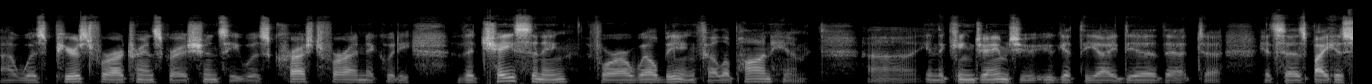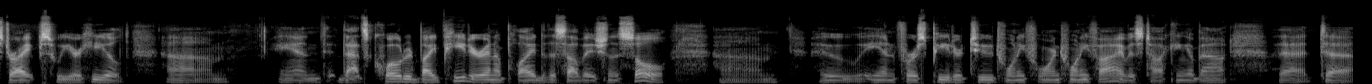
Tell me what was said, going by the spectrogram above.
uh, was pierced for our transgressions, he was crushed for our iniquity. The chastening for our well-being fell upon him. Uh, in the King James, you, you get the idea that uh, it says, By his stripes we are healed. Um, and that's quoted by Peter and applied to the salvation of the soul, um, who in 1 Peter 2 24 and 25 is talking about that. Uh,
